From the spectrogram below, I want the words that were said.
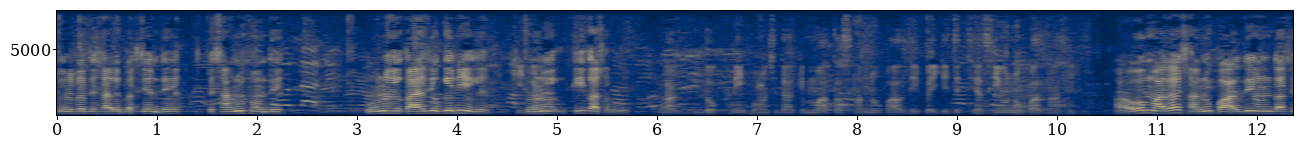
ਤੁਰ ਫਿਰਦੇ ਸਾਰੇ ਬੱਚੇ ਹੁੰਦੇ ਤੇ ਸਾਨੂੰ ਖਵਾਉਂਦੇ। ਹੁਣ ਅਸੀਂ ਕਾਹੇ ਜੋਗੇ ਨਹੀਂ ਹੈਗੇ। ਹੁਣ ਕੀ ਕਰ ਸਕਦੇ? ਦੁੱਖ ਨਹੀਂ ਪਹੁੰਚਦਾ ਕਿ ਮਾਤਾ ਸਾਨੂੰ ਪਾਲਦੀ ਪਈ ਹੈ ਜਿੱਥੇ ਅਸੀਂ ਉਹਨੂੰ ਪਾਲਣਾ ਸੀ। ਆਓ ਮਾਤਾ ਸਾਨੂੰ ਪਾਲਦੀ ਹੁਣ ਦੱਸ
